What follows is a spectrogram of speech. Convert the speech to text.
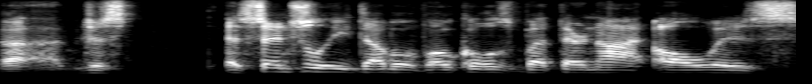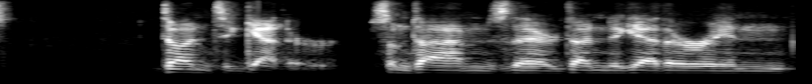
uh, just essentially double vocals, but they're not always done together. Sometimes they're done together in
